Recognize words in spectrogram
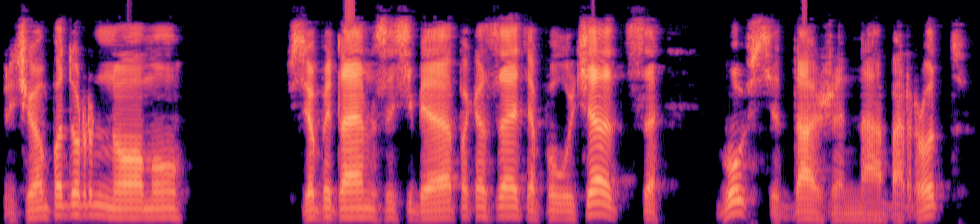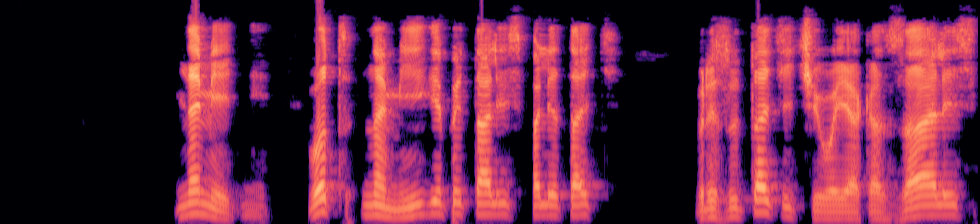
причем по-дурному. Все пытаемся себя показать, а получаться вовсе даже наоборот на медне. Вот на Миге пытались полетать, в результате чего и оказались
